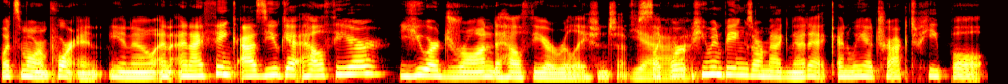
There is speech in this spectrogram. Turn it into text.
what's more important, you know? And and I think as you get healthier, you are drawn to healthier relationships. Yeah. Like we're human beings are magnetic and we attract people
